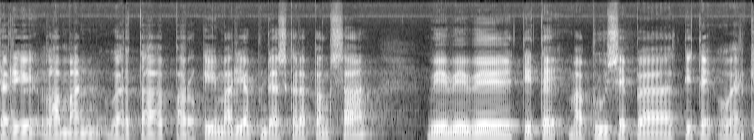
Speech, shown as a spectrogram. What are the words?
dari laman Warta Paroki Maria Bunda Segala Bangsa www.mabuseba.org.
